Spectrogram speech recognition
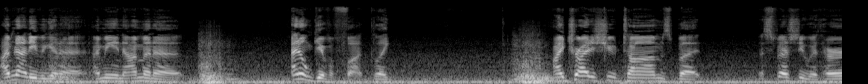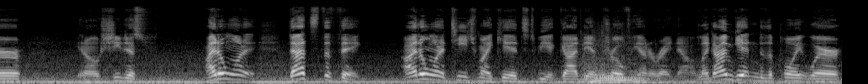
I'm not even gonna. I mean, I'm gonna. I don't give a fuck. Like, I try to shoot toms, but especially with her, You know, she just. I don't want to. That's the thing. I don't want to teach my kids to be a goddamn trophy hunter right now. Like, I'm getting to the point where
